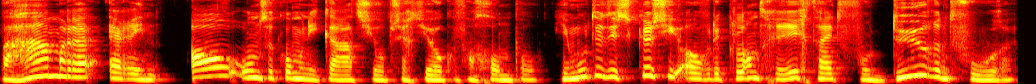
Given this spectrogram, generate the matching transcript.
We hameren er in al onze communicatie op, zegt Joke van Gompel. Je moet de discussie over de klantgerichtheid voortdurend voeren.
